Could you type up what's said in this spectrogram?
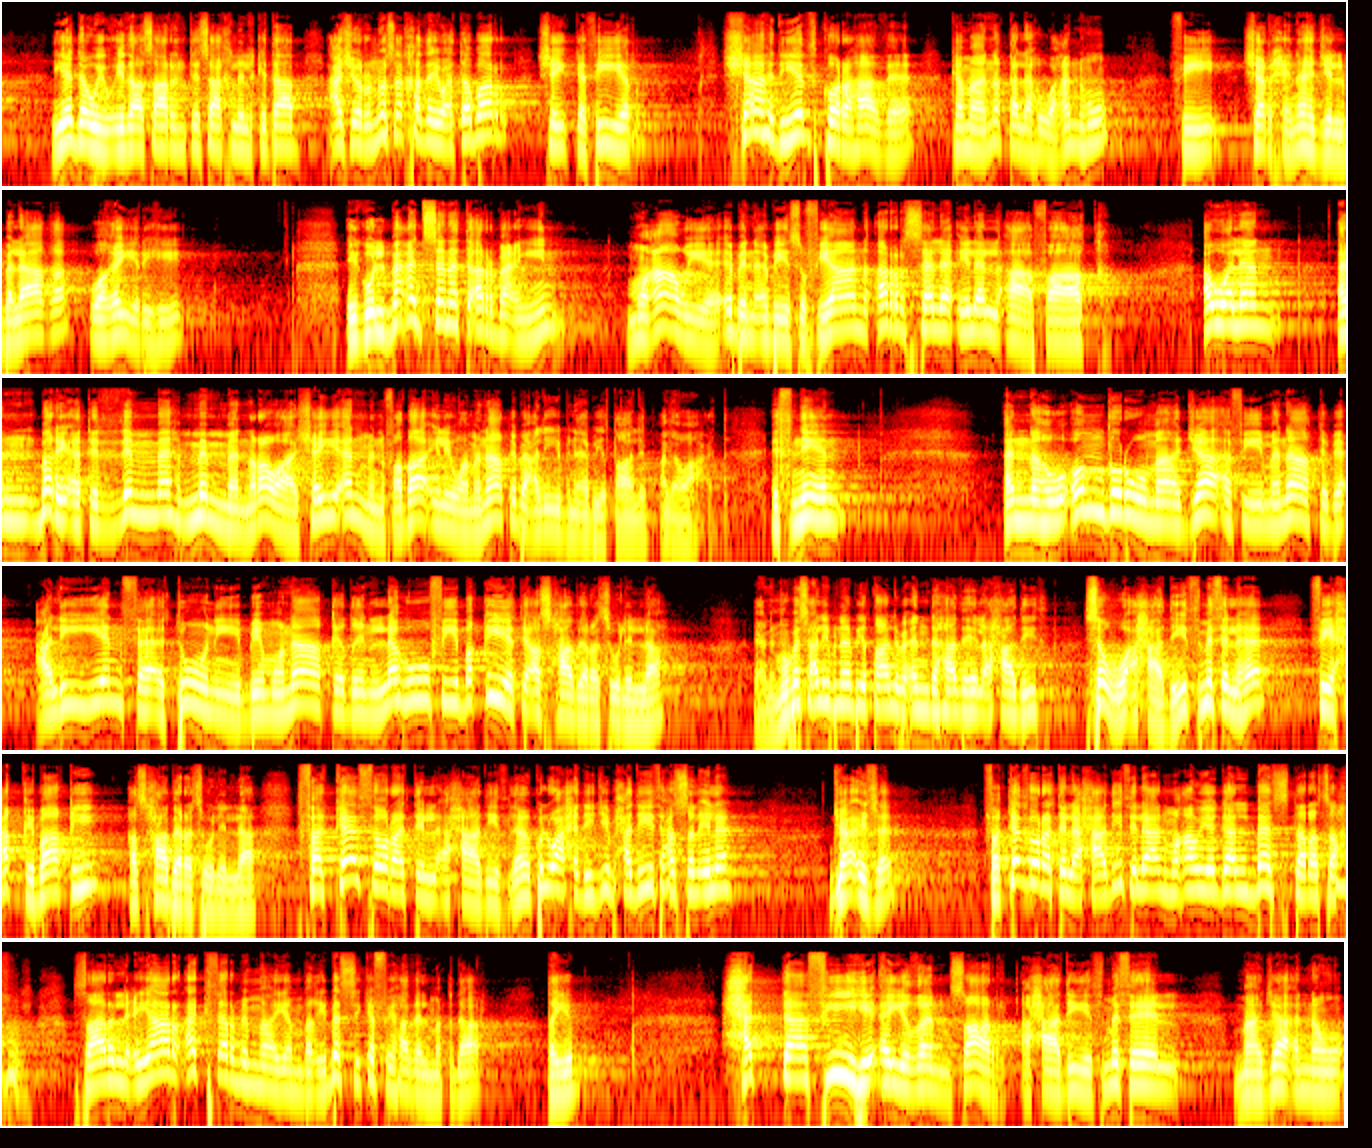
يدوي وإذا صار انتساخ للكتاب عشر نسخ هذا يعتبر شيء كثير. الشاهد يذكر هذا كما نقله عنه في شرح نهج البلاغه وغيره. يقول بعد سنة أربعين معاوية ابن أبي سفيان أرسل إلى الآفاق. اولا أن برئت الذمة ممن روى شيئا من فضائل ومناقب علي بن أبي طالب. هذا واحد. اثنين أنه انظروا ما جاء في مناقب علي فأتوني بمناقض له في بقية أصحاب رسول الله. يعني مو بس علي بن أبي طالب عنده هذه الأحاديث سووا أحاديث مثلها في حق باقي أصحاب رسول الله. فكثرت الأحاديث. لأن كل واحد يجيب حديث يحصل إلى جائزة. فكثرت الأحاديث إلى أن معاوية قال بس ترى صار صار العيار أكثر مما ينبغي بس يكفي هذا المقدار. طيب. حتى فيه أيضا صار أحاديث مثل ما جاء أنه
